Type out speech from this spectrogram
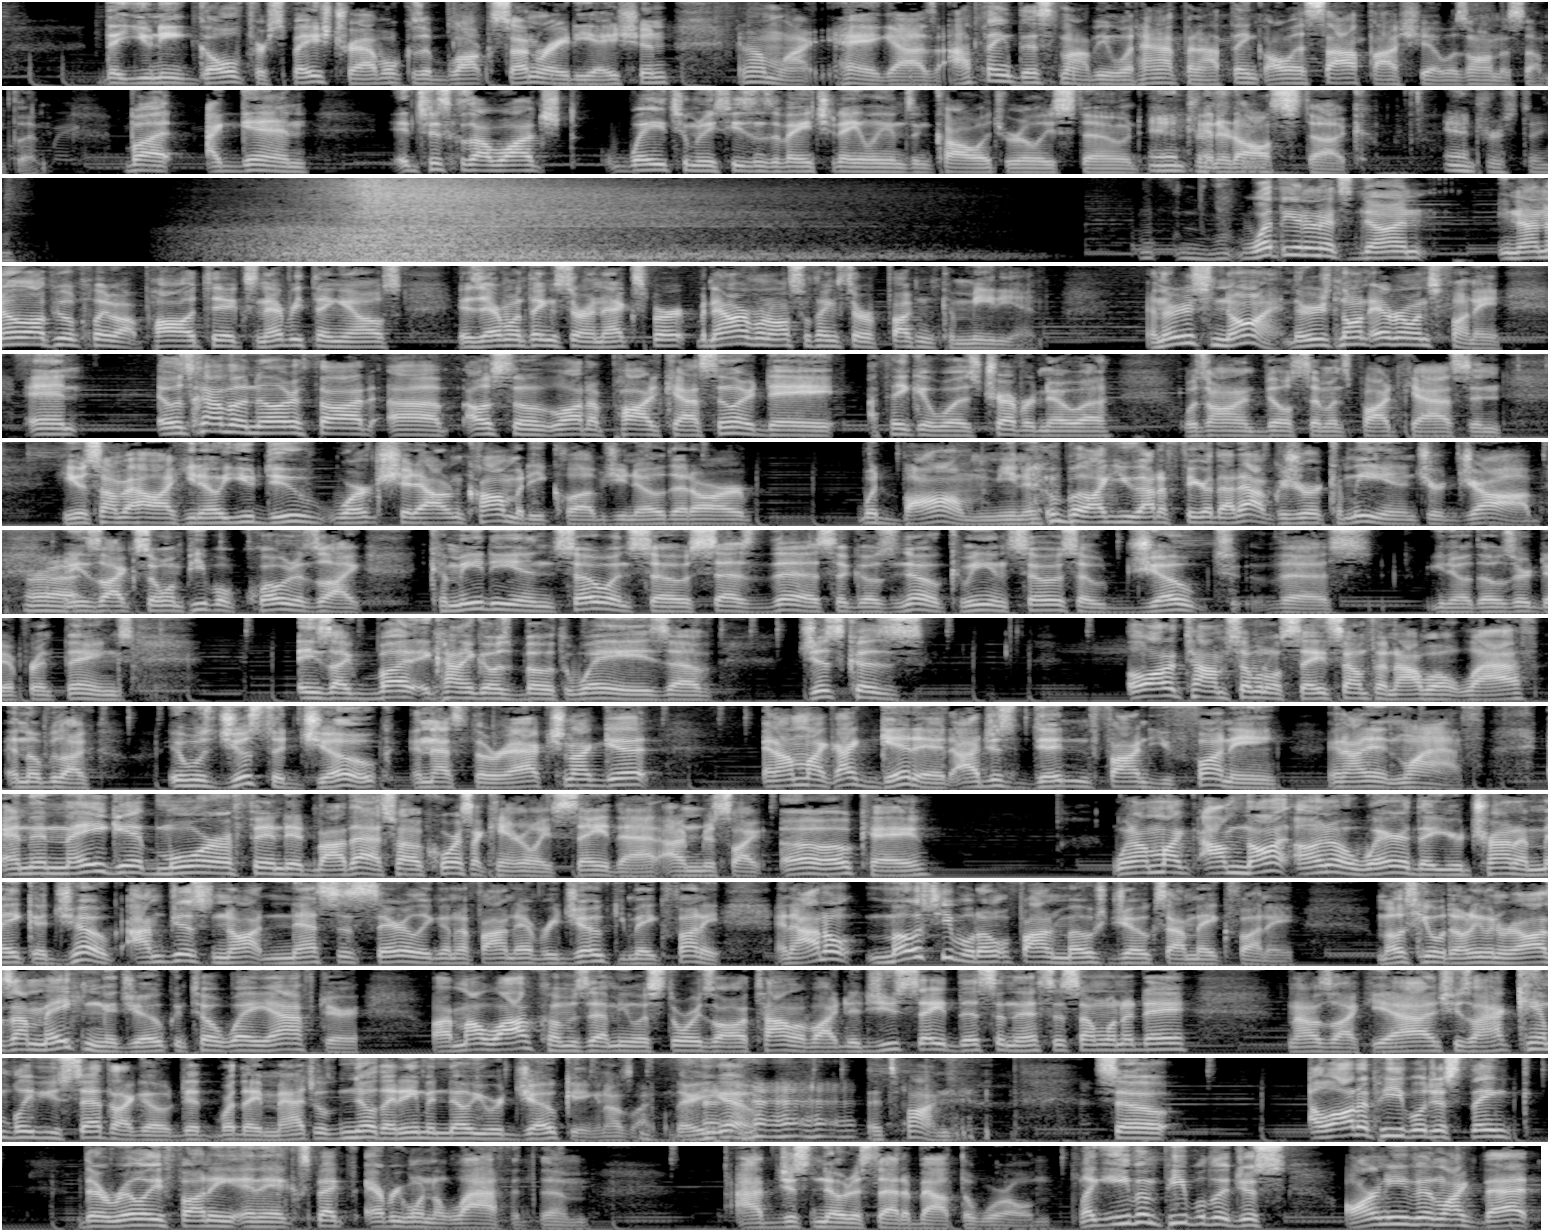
that you need gold for space travel because it blocks sun radiation. And I'm like, hey guys, I think this might be what happened. I think all this sci-fi shit was onto something. But again, it's just because I watched way too many seasons of Ancient Aliens in college, really stoned, and it all stuck. Interesting. what the internet's done, you know, I know a lot of people complain about politics and everything else, is everyone thinks they're an expert, but now everyone also thinks they're a fucking comedian. And they're just not. They're just not everyone's funny. And it was kind of another thought. Uh, I listened to a lot of podcasts. The other day, I think it was Trevor Noah was on Bill Simmons' podcast, and he was talking about how, like, you know, you do work shit out in comedy clubs, you know, that are would bomb, you know, but like you got to figure that out because you're a comedian, it's your job. Right. And he's like, so when people quote is like, comedian so and so says this, it goes, no, comedian so and so joked this. You know, those are different things. And he's like, but it kind of goes both ways of just because a lot of times someone will say something, I won't laugh, and they'll be like, it was just a joke, and that's the reaction I get. And I'm like, I get it. I just didn't find you funny, and I didn't laugh. And then they get more offended by that. So, of course, I can't really say that. I'm just like, oh, okay. When I'm like, I'm not unaware that you're trying to make a joke. I'm just not necessarily going to find every joke you make funny. And I don't, most people don't find most jokes I make funny. Most people don't even realize I'm making a joke until way after. Like, my wife comes at me with stories all the time of like, did you say this and this to someone today? And I was like, yeah. And she's like, I can't believe you said that. I go, did were they mad? Goes, no, they didn't even know you were joking. And I was like, well, there you go. it's fine. So a lot of people just think they're really funny and they expect everyone to laugh at them. I've just noticed that about the world. Like even people that just aren't even like that.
